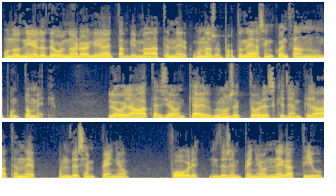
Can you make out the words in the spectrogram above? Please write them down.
unos niveles de vulnerabilidad y también van a tener unas oportunidades, se encuentran en un punto medio. Luego llama la atención que hay algunos sectores que ya empiezan a tener un desempeño pobre, un desempeño negativo,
